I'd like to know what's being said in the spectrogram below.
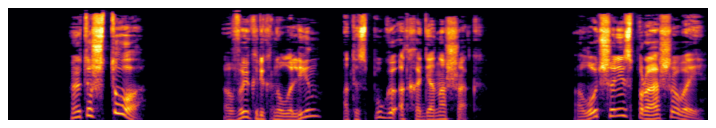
— Это что? — выкрикнул Лин, от испуга отходя на шаг. — Лучше не спрашивай,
